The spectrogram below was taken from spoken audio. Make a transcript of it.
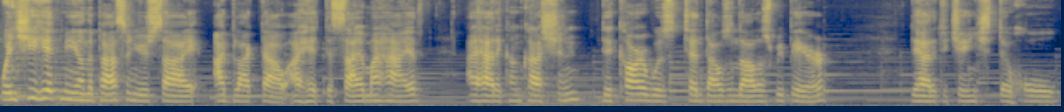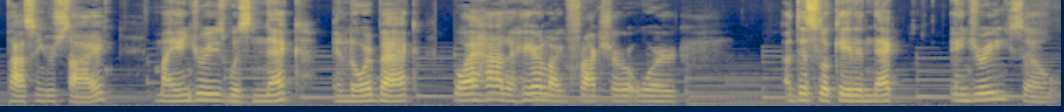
When she hit me on the passenger side, I blacked out. I hit the side of my head. I had a concussion. The car was $10,000 repair. They had to change the whole passenger side. My injuries was neck and lower back. Well, I had a hairline fracture or a dislocated neck injury, so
